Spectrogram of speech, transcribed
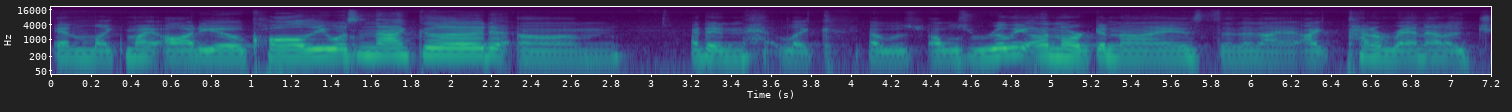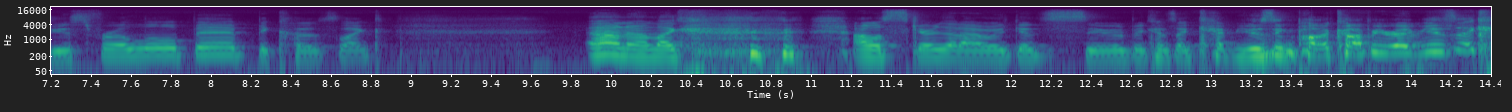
and like my audio quality wasn't that good. Um, I didn't like I was I was really unorganized, and then I, I kind of ran out of juice for a little bit because like. I don't know, like I was scared that I would get sued because I kept using po- copyright music.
